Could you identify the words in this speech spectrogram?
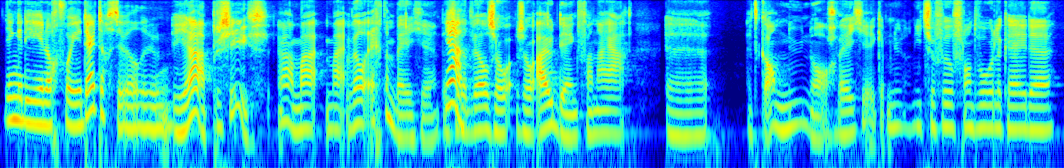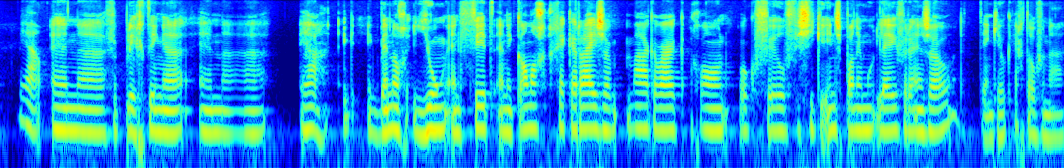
Dingen die je nog voor je dertigste wilde doen. Ja, precies. Ja, maar, maar wel echt een beetje. Dat Ja. je dat wel zo, zo uitdenkt van, nou ja, eh, het kan nu nog, weet je. Ik heb nu nog niet zoveel verantwoordelijkheden Ja, en eh, verplichtingen. En eh, ja, ik, ik ben nog jong en fit en ik kan nog gekke reizen maken waar ik gewoon ook veel fysieke inspanning moet leveren en zo. Daar denk je ook echt over na.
